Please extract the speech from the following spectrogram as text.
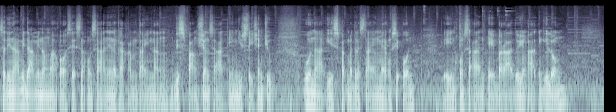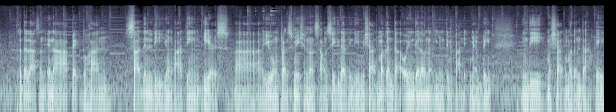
sa dinami-dami ng mga causes na kung saan ay nagkakaroon tayo ng dysfunction sa ating eustachian tube. Una is pag madalas tayong merong sipon, okay, na kung saan eh barado yung ating ilong, kadalasan eh naaapektuhan suddenly yung ating ears, uh, yung transmission ng sound signal hindi masyado maganda o yung galaw ng inyong tympanic membrane hindi masyado maganda. Okay?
